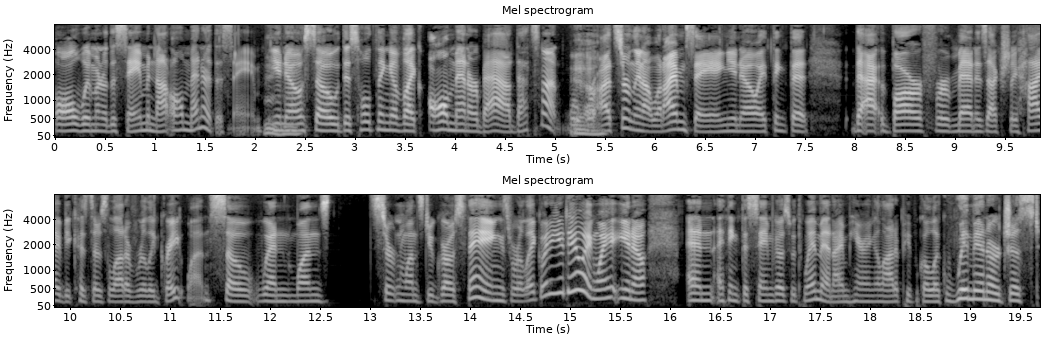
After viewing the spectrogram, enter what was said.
all women are the same and not all men are the same. You mm-hmm. know, so this whole thing of like all men are bad. That's not. What Yeah. we're, that's certainly not what I'm saying. You know, I think that the bar for men is actually high because there's a lot of really great ones. So when one's certain ones do gross things we're like what are you doing why you know and i think the same goes with women i'm hearing a lot of people go like women are just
